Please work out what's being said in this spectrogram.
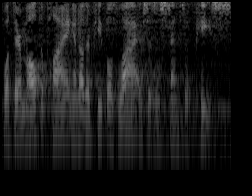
what they're multiplying in other people's lives is a sense of peace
